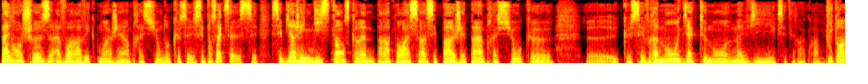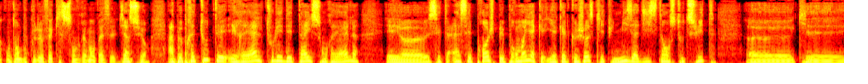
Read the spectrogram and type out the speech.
pas grand chose à voir avec moi, j'ai l'impression. Donc c'est pour ça que c'est bien, j'ai une distance quand même par rapport à ça. C'est pas, j'ai pas l'impression que euh, que c'est vraiment exactement euh, ma vie, etc. Quoi. Tout en racontant beaucoup de faits qui se sont vraiment passés. Bien sûr. À peu près tout est, est réel, tous les détails sont réels et euh, c'est assez proche. Mais pour moi, il y, a, il y a quelque chose qui est une mise à distance tout de suite, euh, qui est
